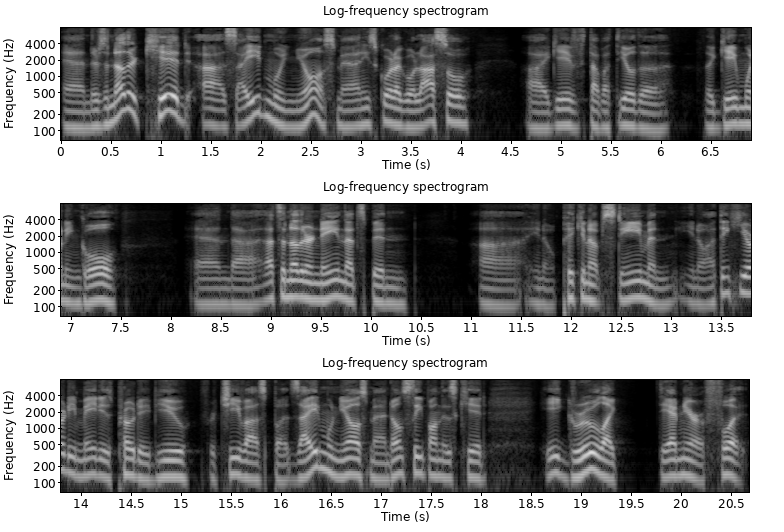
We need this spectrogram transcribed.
and there's another kid, uh, Zahid Munoz. Man, he scored a golazo. I uh, gave Tapatio the the game winning goal, and uh, that's another name that's been uh, you know, picking up steam. And, you know, I think he already made his pro debut for Chivas. But Zahid Munoz, man, don't sleep on this kid. He grew like damn near a foot.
